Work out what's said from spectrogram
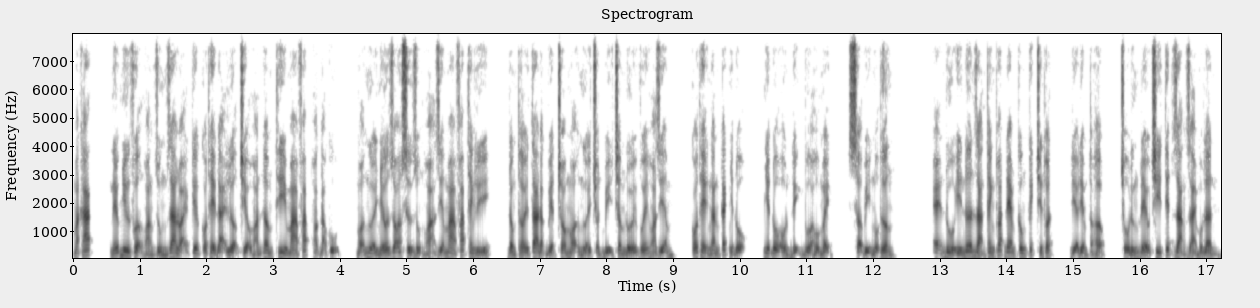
Mặt khác, nếu như phượng hoàng dùng ra loại kia có thể đại lượng triệu hoán âm thi ma pháp hoặc đạo cụ, mọi người nhớ rõ sử dụng hỏa diễm ma pháp thanh lý, đồng thời ta đặc biệt cho mọi người chuẩn bị châm đối với hỏa diễm có thể ngăn cách nhiệt độ nhiệt độ ổn định đùa hộ mệnh, sợ bị nộ thương. Ẹn đủ ý đơn giản thanh thoát đem công kích chiến thuật, địa điểm tập hợp, chỗ đứng đều chi tiết giảng giải một lần,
